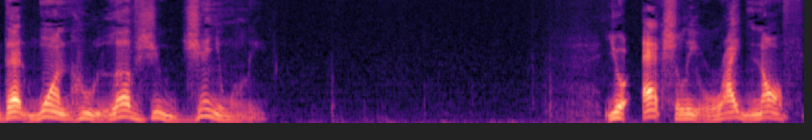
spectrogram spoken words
that one who loves you genuinely, you're actually writing off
